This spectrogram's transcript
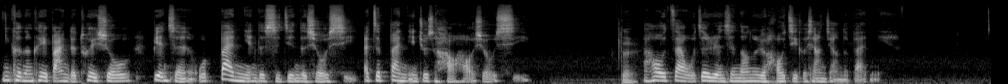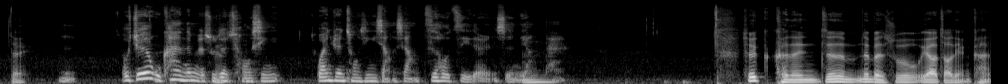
你可能可以把你的退休变成我半年的时间的休息，哎，这半年就是好好休息。对，然后在我这人生当中有好几个像这样的半年。对，嗯，我觉得我看那本书，就重新、完全重新想象之后自己的人生样态。嗯。所以可能真的那本书要早点看，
